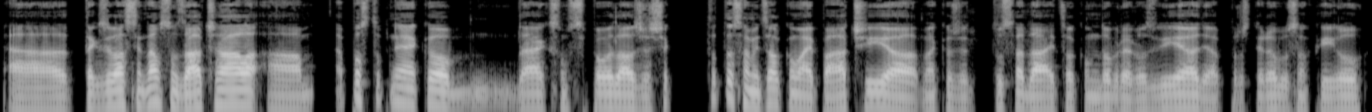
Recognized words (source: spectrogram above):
A, takže vlastne tam som začal a, a postupne ako, tak som si povedal, že však toto sa mi celkom aj páči a akože tu sa dá aj celkom dobre rozvíjať a proste robil som chvíľu,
